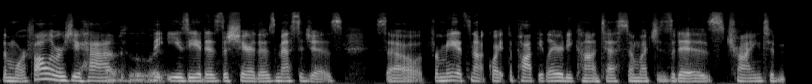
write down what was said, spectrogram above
the more followers you have Absolutely. the easier it is to share those messages so for me it's not quite the popularity contest so much as it is trying to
